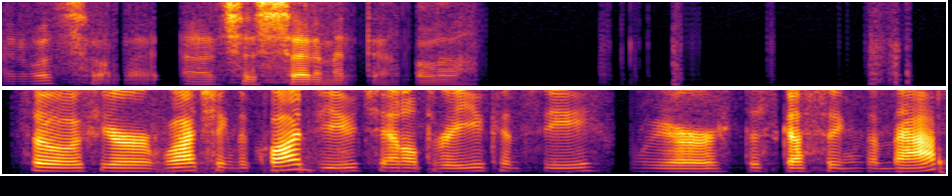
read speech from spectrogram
And what's all that? Uh, it's just sediment down below. So if you're watching the quad view, channel three, you can see we are discussing the map.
